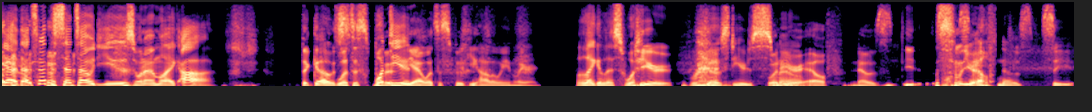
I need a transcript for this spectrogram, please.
yeah, that's not the sense I would use when I'm like, ah, the ghost. what's a sp- what do you, Yeah, what's a spooky Halloween lyric? Legolas? What are your ghost ears smell? What are your elf nose? Your elf nose. See,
